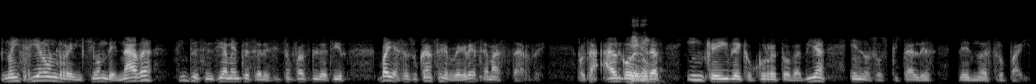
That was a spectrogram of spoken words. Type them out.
no hicieron revisión de nada, simple y sencillamente se les hizo fácil decir, váyase a su casa y regrese más tarde. O sea, algo de verdad increíble que ocurre todavía en los hospitales de nuestro país.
